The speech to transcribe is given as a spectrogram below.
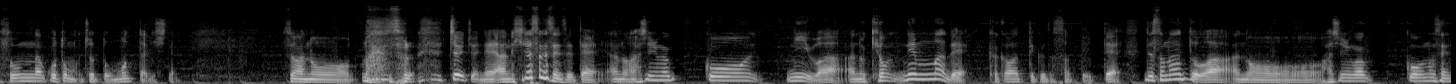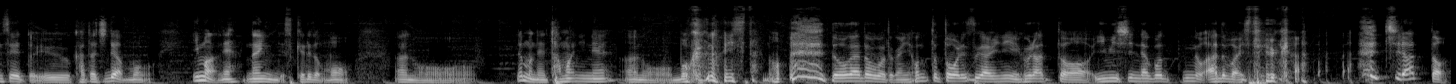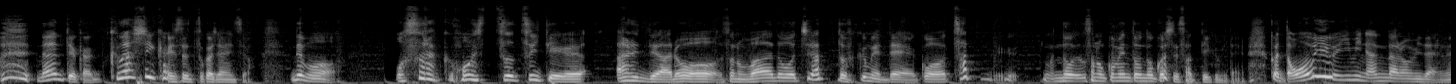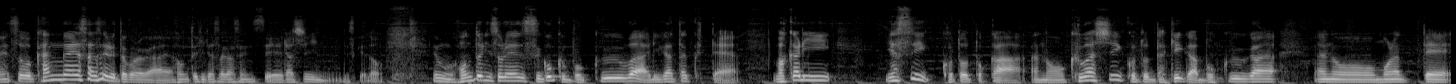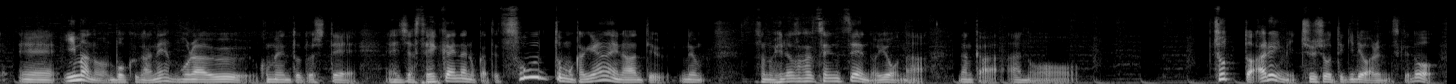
そんなこともちょっと思ったりして。そうあの まあそのちょいちょいねあの平坂先生ってあの走り学校にはあの去年まで関わってくださっていてでその後はあの走り学校の先生という形ではもう今はねないんですけれどもあのでもねたまにねあの僕のインスタの 動画投稿とかにほんと通りすがりにふらっと意味深なことのアドバイスというかちらっと何ていうか詳しい解説とかじゃないんですよ。でもおそらく本質をついてあるであろうそのワードをちらっと含めてこうさのそのコメントを残して去っていくみたいな。これどういう意味なんだろうみたいなね。そう考えさせるところが本当平坂先生らしいんですけど。でも本当にそれすごく僕はありがたくて分かり安いこととかあの詳しいことだけが僕があのもらって、えー、今の僕がねもらうコメントとして、えー、じゃあ正解なのかってそうとも限らないなっていうでもその平坂先生のようななんかあのちょっとある意味抽象的ではあるんですけど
